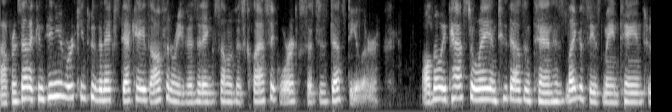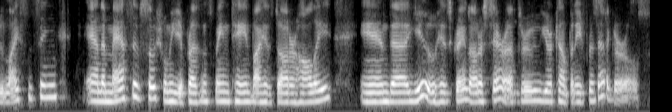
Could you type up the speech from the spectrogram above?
Uh, Frazetta continued working through the next decades, often revisiting some of his classic works, such as Death Dealer, Although he passed away in 2010, his legacy is maintained through licensing and a massive social media presence maintained by his daughter Holly and uh, you, his granddaughter Sara, through your company, Frazetta Girls.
